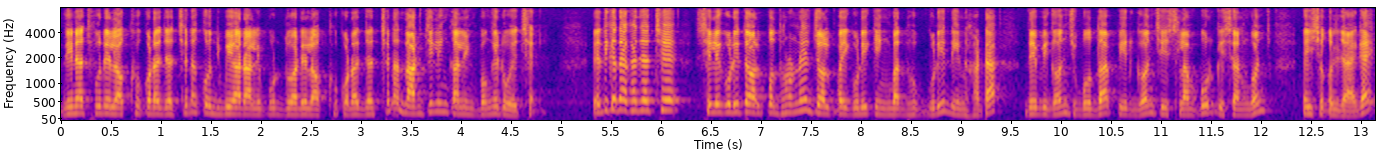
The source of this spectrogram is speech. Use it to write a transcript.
দিনাজপুরে লক্ষ্য করা যাচ্ছে না, কোচবিহার, আলিপুরদুয়ারে লক্ষ্য করা যাচ্ছে না, দার্জিলিং, কালিম্পংয়ে রয়েছে। এদিকে দেখা যাচ্ছে শিলিগুড়িতে অল্প ধরনের জলপাইগুড়ি কিংবা ধূপগুড়ি, দিনহাটা, দেবীগঞ্জ, বোদা, পীরগঞ্জ, ইসলামপুর, কিষানগঞ্জ, এই সকল জায়গায়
